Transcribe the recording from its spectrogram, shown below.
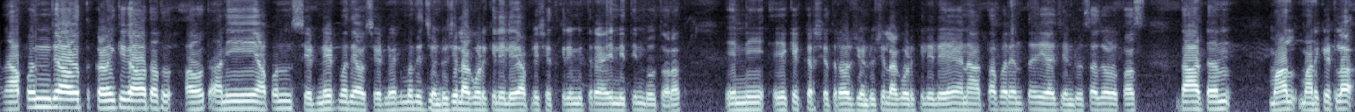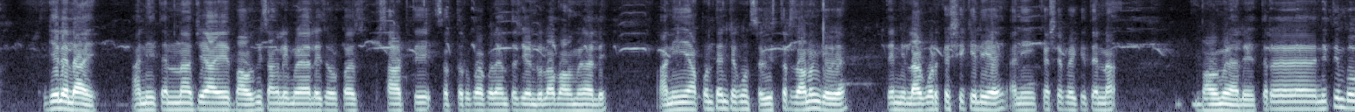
आणि आपण जे आहोत कळंकी गावात आहोत आणि आपण सेडनेटमध्ये आहोत. सेडनेटमध्ये झेंडूची लागवड केलेली आहे. आपले शेतकरी मित्र आहे नितीन भाऊ थोरात. यांनी एक एकर क्षेत्रावर झेंडूची लागवड केलेली आहे आणि आतापर्यंत या झेंडूचा जवळपास दहा टन माल मार्केटला गेलेला आहे. आणि त्यांना जे आहे भावबी चांगले मिळाले. जवळपास साठ ते सत्तर रुपयापर्यंत झेंडूला भाव मिळाले. आणि आपण त्यांच्याकडून सविस्तर जाणून घेऊया त्यांनी लागवड कशी केली आहे आणि कशापैकी त्यांना भाव मिळाले. तर नितीन भाऊ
